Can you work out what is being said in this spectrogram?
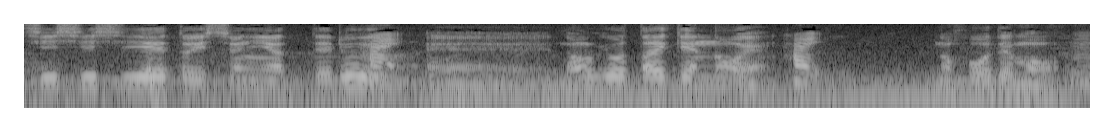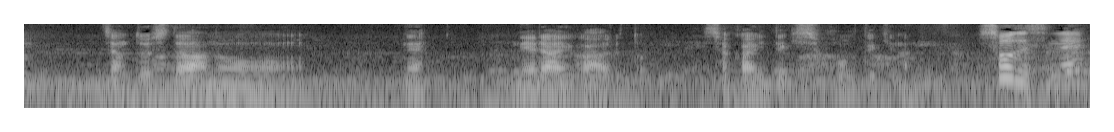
CCCA と一緒にやってる、はい。えー農業体験農園はい、の方でもうん、ちゃんとしたあのね狙いがあると。社会的手法的なそうですね。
